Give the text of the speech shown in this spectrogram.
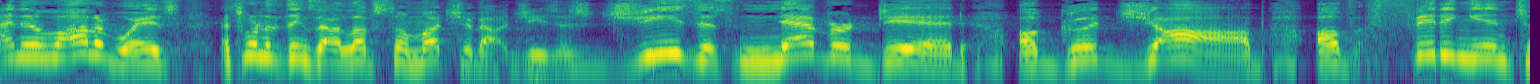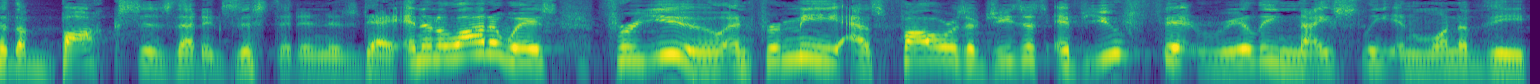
And in a lot of ways, that's one of the things I love so much about Jesus. Jesus never did a good job of fitting into the boxes that existed in his day. And in a lot of ways, for you and for me as followers of Jesus, if you fit really nicely in one of the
